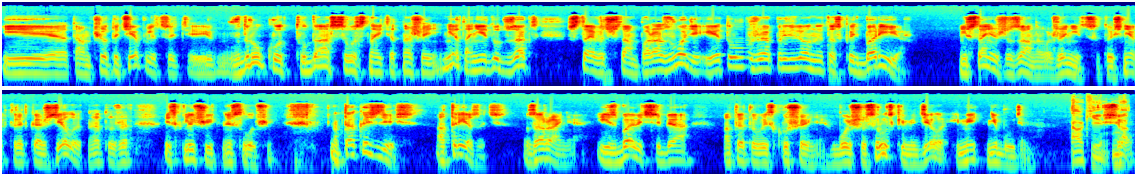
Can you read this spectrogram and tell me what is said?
и там что-то теплится, и вдруг вот удастся восстановить отношения. Нет, они идут в ЗАГС, ставят штамп по разводе, и это уже определенный, так сказать, барьер не станешь же заново жениться. То есть некоторые это, конечно, делают, но это уже исключительный случай. Но так и здесь. Отрезать заранее и избавить себя от этого искушения. Больше с русскими дела иметь не будем. Окей, Все.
